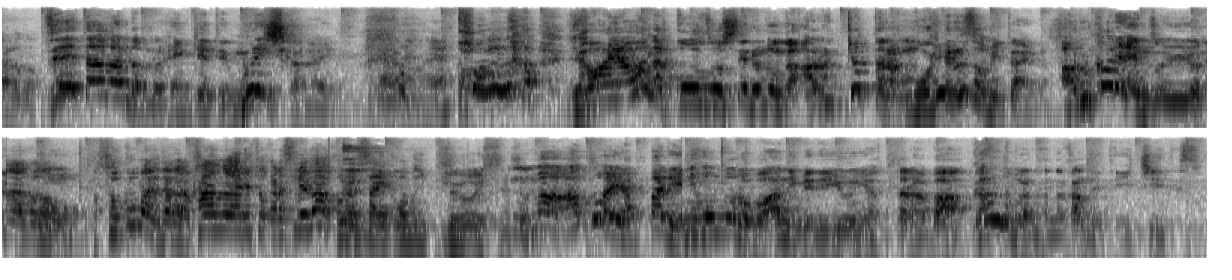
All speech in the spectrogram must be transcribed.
なるほど。ゼータガンダムの変形って無理しかないの。なるほどね。こんなやわやわな構造してるもんが歩きよったらもげるぞみたいな。歩かれへんぞ言うよね。なるほど、うん。そこまでだから考える人からすればこれは最高の一品、すごいですねそれ、まああとはやっぱり日本のロボアニメで言うんやったらばガンダムがなんだかんだ言って1位です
